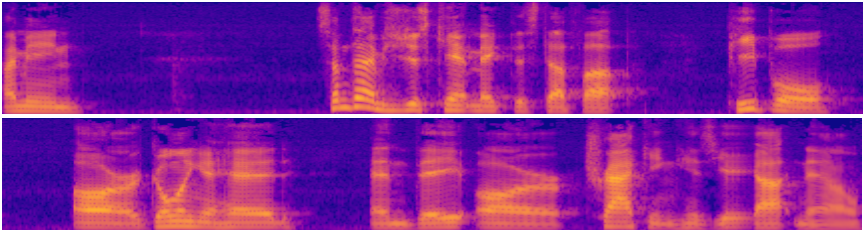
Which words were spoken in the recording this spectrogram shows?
I mean, sometimes you just can't make this stuff up. People are going ahead and they are tracking his yacht now.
